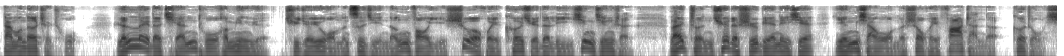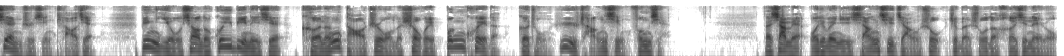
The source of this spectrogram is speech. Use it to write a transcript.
戴蒙德指出，人类的前途和命运取决于我们自己能否以社会科学的理性精神，来准确的识别那些影响我们社会发展的各种限制性条件，并有效的规避那些可能导致我们社会崩溃的各种日常性风险。那下面我就为你详细讲述这本书的核心内容。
